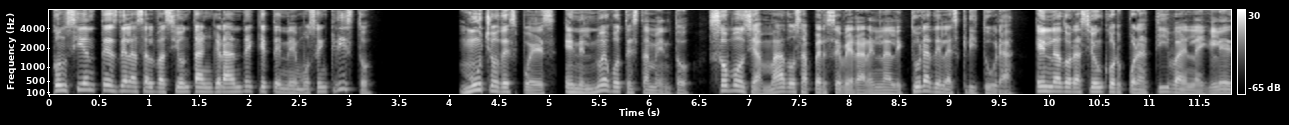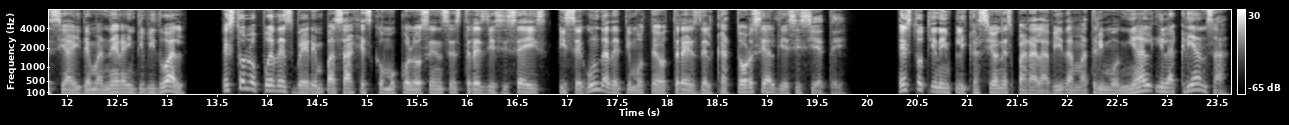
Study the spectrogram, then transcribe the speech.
conscientes de la salvación tan grande que tenemos en Cristo? Mucho después, en el Nuevo Testamento, somos llamados a perseverar en la lectura de la Escritura, en la adoración corporativa en la iglesia y de manera individual. Esto lo puedes ver en pasajes como Colosenses 3:16 y 2 de Timoteo 3 del 14 al 17. Esto tiene implicaciones para la vida matrimonial y la crianza.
